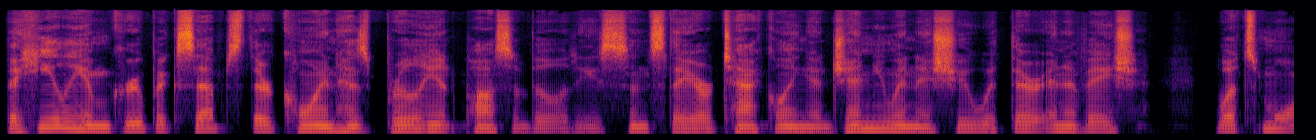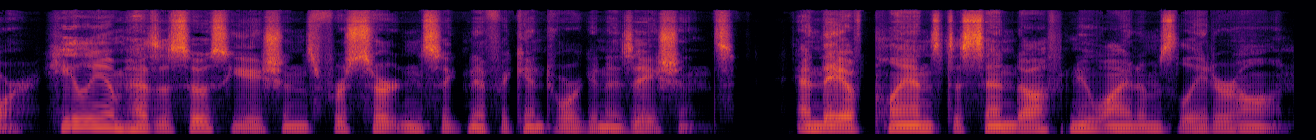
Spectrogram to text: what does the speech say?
The Helium Group accepts their coin has brilliant possibilities since they are tackling a genuine issue with their innovation. What's more, Helium has associations for certain significant organizations, and they have plans to send off new items later on.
